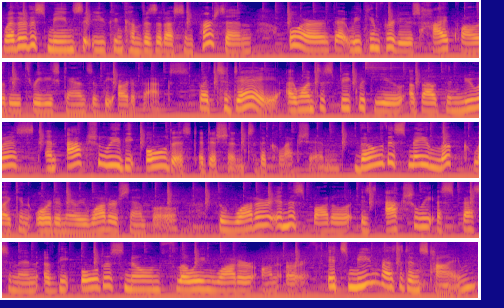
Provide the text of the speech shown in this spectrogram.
whether this means that you can come visit us in person or that we can produce high-quality 3D scans of the artifacts. But today, I want to speak with you about the newest and actually the oldest addition to the collection. Though this may look like an ordinary water sample, the water in this bottle is actually a specimen of the oldest known flowing water on Earth. Its mean residence time,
